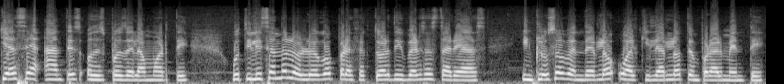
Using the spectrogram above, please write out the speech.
ya sea antes o después de la muerte, utilizándolo luego para efectuar diversas tareas, incluso venderlo o alquilarlo temporalmente.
